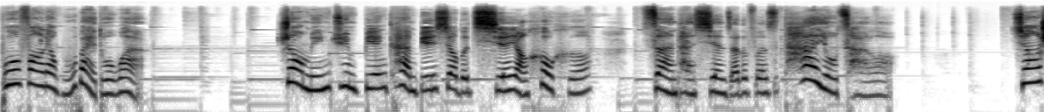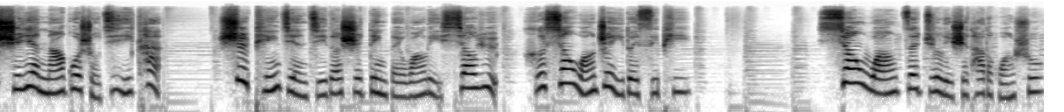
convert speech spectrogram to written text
播放量五百多万。赵明俊边看边笑的前仰后合，赞叹现在的粉丝太有才了。江时宴拿过手机一看，视频剪辑的是《定北王》里萧玉和襄王这一对 CP。襄王在剧里是他的皇叔，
